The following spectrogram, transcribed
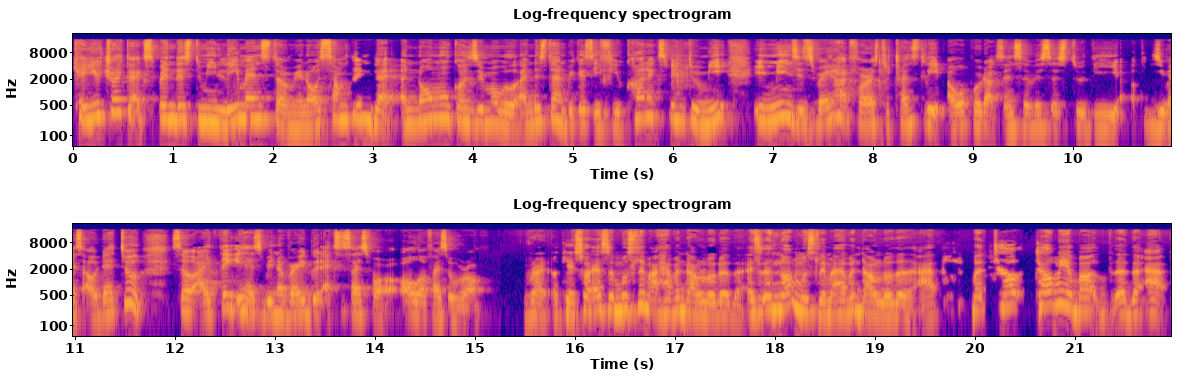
can you try to explain this to me layman's term, you know, something that a normal consumer will understand? Because if you can't explain to me, it means it's very hard for us to translate our products and services to the consumers out there too. So I think it has been a very good exercise for all of us overall. Right. Okay. So as a Muslim, I haven't downloaded that. As a non-Muslim, I haven't downloaded the app. But tell tell me about the, the app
